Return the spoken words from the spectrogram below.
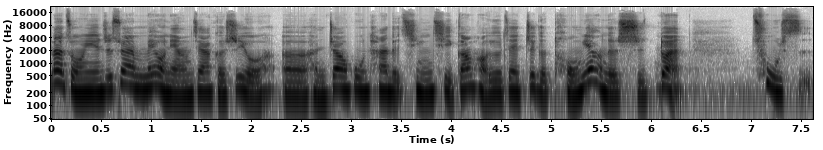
那总而言之，虽然没有娘家，可是有呃很照顾他的亲戚，刚好又在这个同样的时段猝死。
